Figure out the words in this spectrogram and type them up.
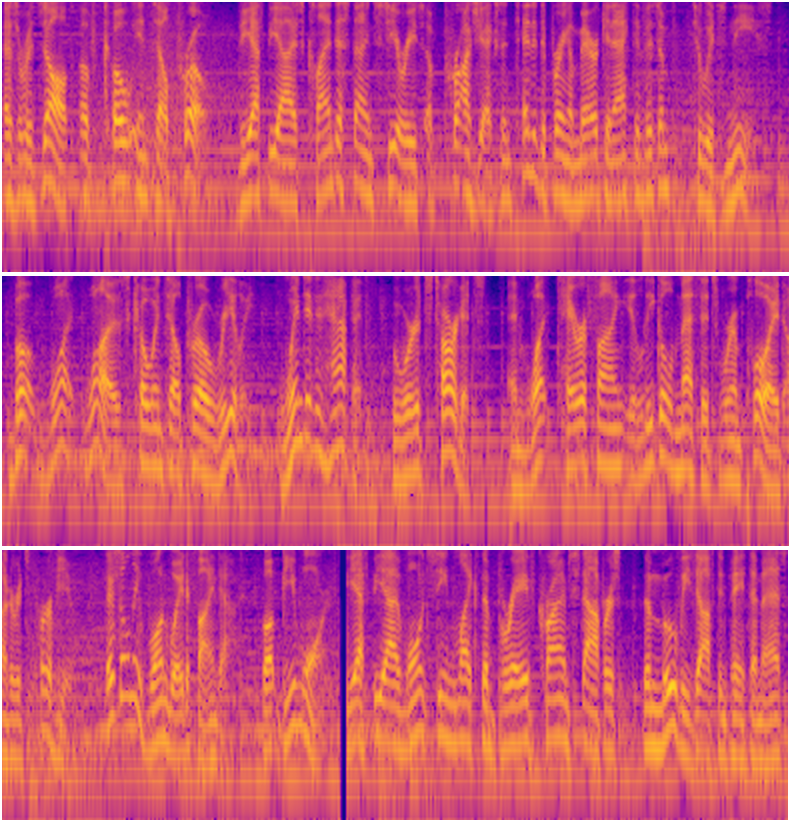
as a result of COINTELPRO, the FBI's clandestine series of projects intended to bring American activism to its knees. But what was COINTELPRO really? When did it happen? Who were its targets? And what terrifying illegal methods were employed under its purview. There's only one way to find out, but be warned the FBI won't seem like the brave crime stoppers the movies often paint them as.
